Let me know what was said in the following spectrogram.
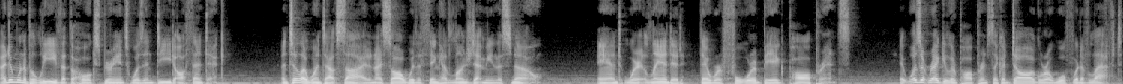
I didn't want to believe that the whole experience was indeed authentic. Until I went outside and I saw where the thing had lunged at me in the snow. And where it landed, there were four big paw prints. It wasn't regular paw prints like a dog or a wolf would have left.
